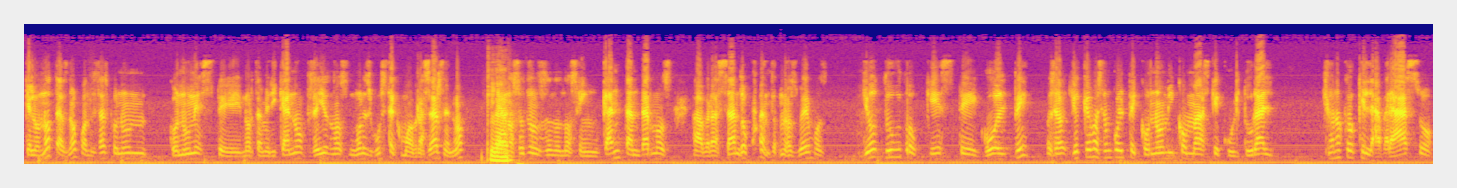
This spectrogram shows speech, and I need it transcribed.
que lo notas, ¿no? Cuando estás con un con un este norteamericano, pues a ellos no, no les gusta como abrazarse, ¿no? Claro. a nosotros nos, encanta andarnos abrazando cuando nos vemos. Yo dudo que este golpe, o sea, yo creo que va a ser un golpe económico más que cultural. Yo no creo que el abrazo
